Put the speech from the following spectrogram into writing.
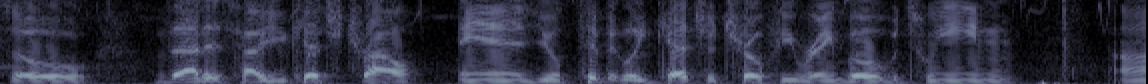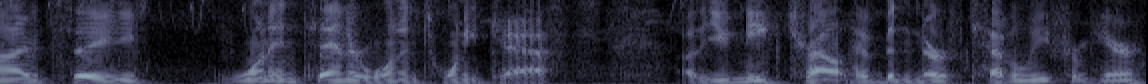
So, that is how you catch trout, and you'll typically catch a trophy rainbow between, I would say, 1 in 10 or 1 in 20 casts. Uh, the unique trout have been nerfed heavily from here.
